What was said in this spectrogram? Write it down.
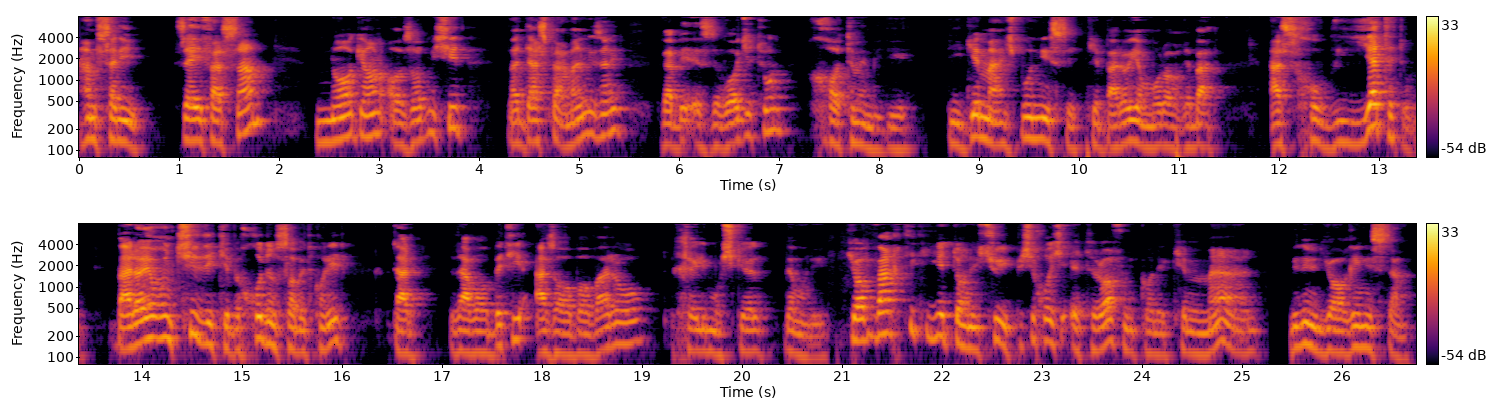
همسری ضعیف هستم ناگهان آزاد میشید و دست به عمل می‌زنید و به ازدواجتون خاتمه می‌دید. دیگه مجبور نیستید که برای مراقبت از هویتتون برای اون چیزی که به خودتون ثابت کنید در روابطی عذاب آور و خیلی مشکل بمونید یا وقتی که یه دانشجویی پیش خودش اعتراف می‌کنه که من می‌دونید یاقی نیستم.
